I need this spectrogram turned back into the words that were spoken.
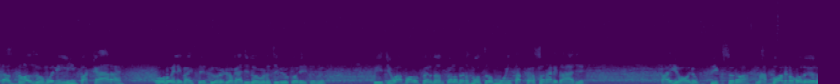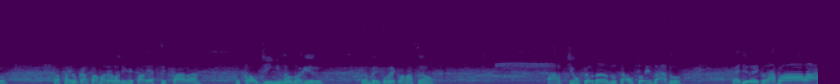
Das duas, uma, ou ele limpa a cara, ou ele vai ser duro jogar de novo no time do Corinthians. Viu? Pediu a bola o Fernando, pelo menos mostrou muita personalidade. Tá aí, ó, olha o fixo na, na bola e no goleiro. Tá saindo um cartão amarelo ali, me parece para o Claudinho, né, o zagueiro. Também por reclamação. Partiu Fernando, tá autorizado. Pé direito na bola.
